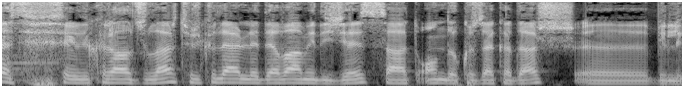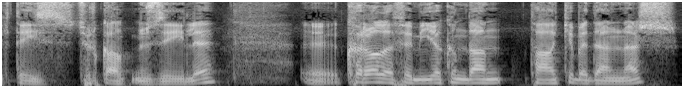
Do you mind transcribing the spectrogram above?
Evet sevgili kralcılar türkülerle devam edeceğiz. Saat 19'a kadar e, birlikteyiz Türk Halk Müziği ile. E, Kral FM'i yakından takip edenler,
